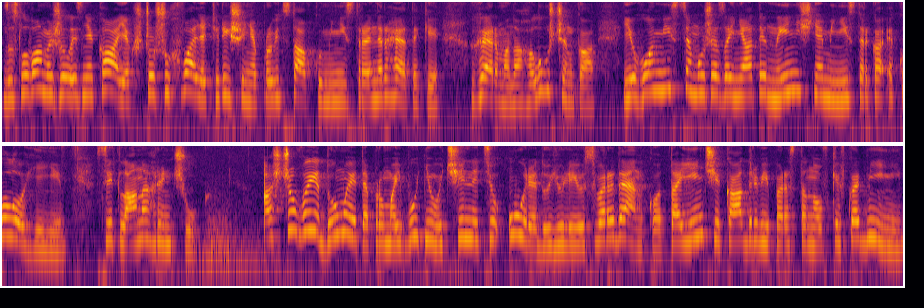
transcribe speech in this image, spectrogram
За словами Железняка, якщо ж ухвалять рішення про відставку міністра енергетики Германа Галущенка, його місце може зайняти нинішня міністерка екології Світлана Гринчук. А що ви думаєте про майбутню очільницю уряду Юлію Свериденко та інші кадрові перестановки в Кабміні?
